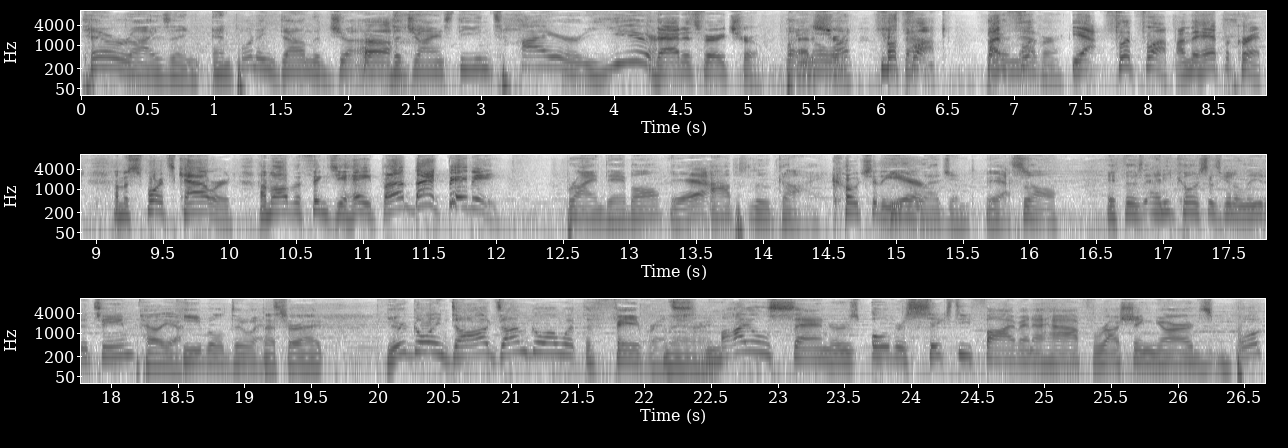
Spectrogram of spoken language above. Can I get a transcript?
terrorizing and putting down the, Gi- the Giants the entire year. That is very true. But That you know true. what? Flip flop. I'm flip- ever. Yeah, flip flop. I'm a hypocrite. I'm a sports coward. I'm all the things you hate, but I'm back, baby. Brian Daboll, Yeah. absolute guy, Coach of the He's year. a legend. Yeah. So if there's any coach that's going to lead a team, Hell yeah. he will do it. That's right. You're going dogs. I'm going with the favorites. Right. Miles Sanders over 65 and a half rushing yards. Book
